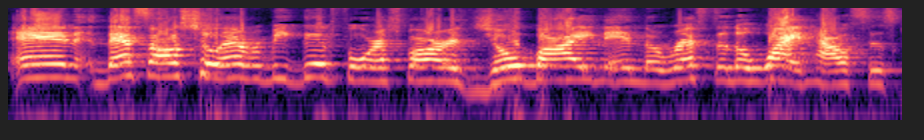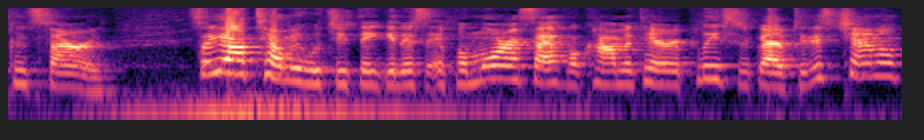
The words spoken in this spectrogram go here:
and that's all she'll ever be good for as far as Joe Biden and the rest of the White House is concerned. So, y'all tell me what you think of this. And for more insightful commentary, please subscribe to this channel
